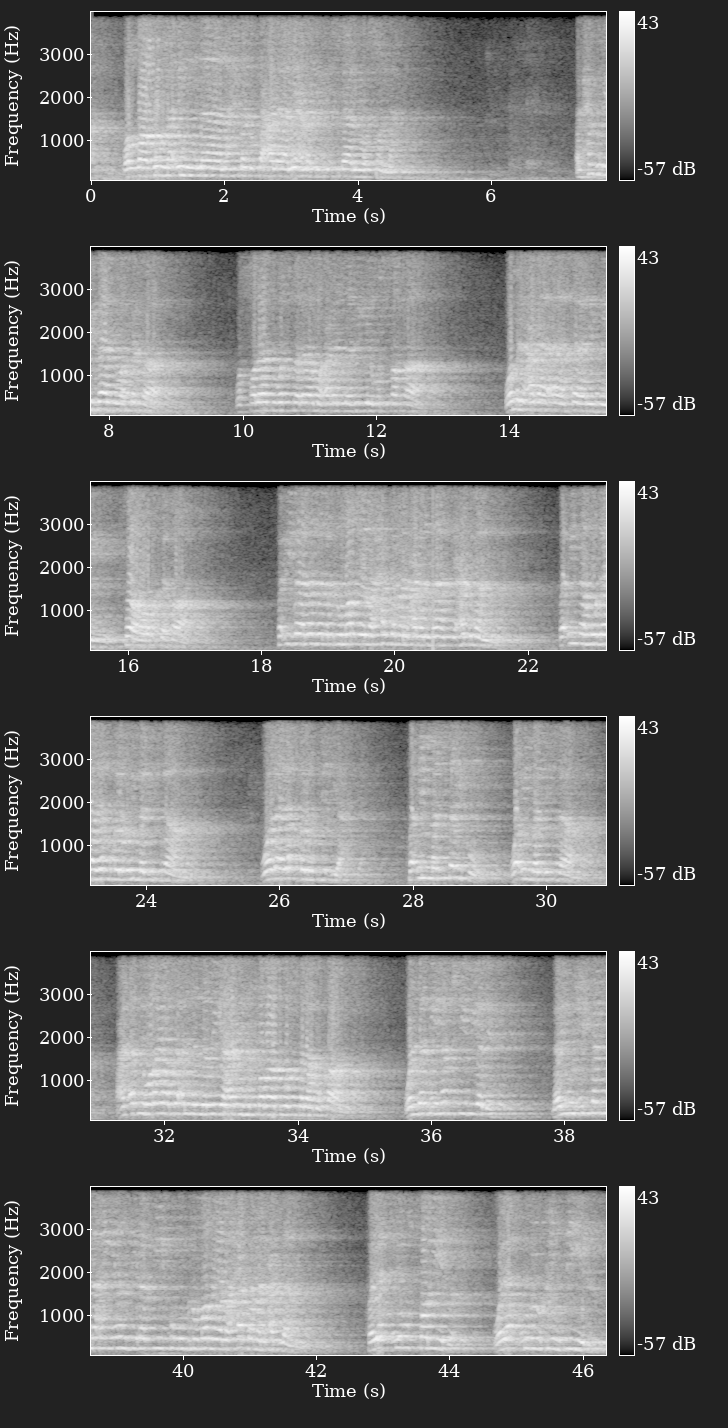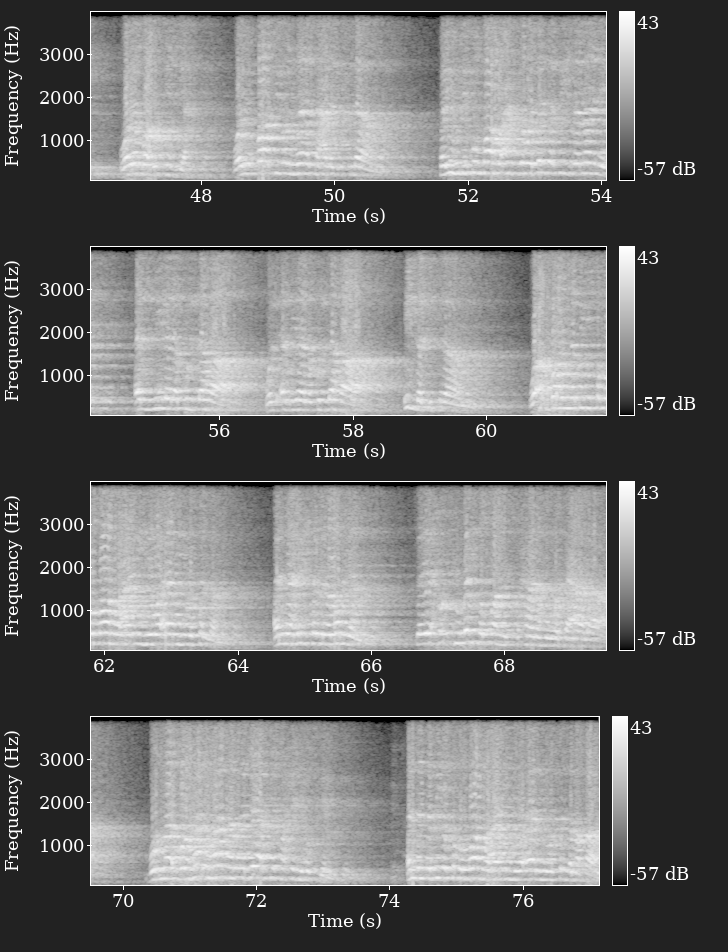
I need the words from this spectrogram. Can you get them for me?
واللهم إنا نحمدك على نعمة الإسلام والسنة. الحمد لله وكفى. والصلاة والسلام على النبي المصطفى. ومن على آثاره سار واختفى. فإذا نزل ابن مريم حكما على الناس عدلا فإنه لا يقبل إلا الإسلام. ولا يقبل الجزية فإما السيف وإما الإسلام. عن أبي هريرة أن النبي عليه الصلاة والسلام قال والذي نفسي بيده ليوشكن أن ينزل فيكم ابن مريم حكما عدلا فيكسر الصليب ويقتل الخنزير ويضع الجزية ويقاتل الناس على الإسلام. فيهلك الله عز وجل في زمانه الملل كلها والأديان كلها إلا الإسلام. وأخبر النبي صلى الله عليه وآله وسلم أن عيسى بن مريم سيحج بيت الله سبحانه وتعالى. برهان هذا ما جاء في صحيح مسلم. أن النبي صلى الله عليه وآله وسلم قال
